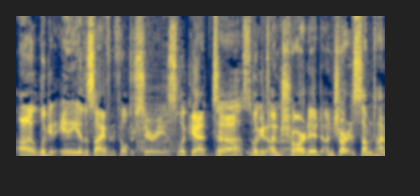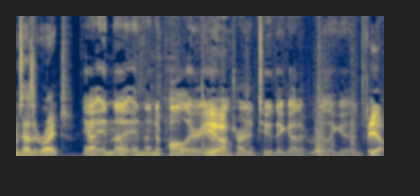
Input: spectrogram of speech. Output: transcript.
Uh, look at any of the Syphon Filter series. Look at There are all uh, look at Uncharted. Uncharted sometimes has it right. Yeah, in the in the Nepal area Yeah. of Uncharted 2, they got it really good. Yeah.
